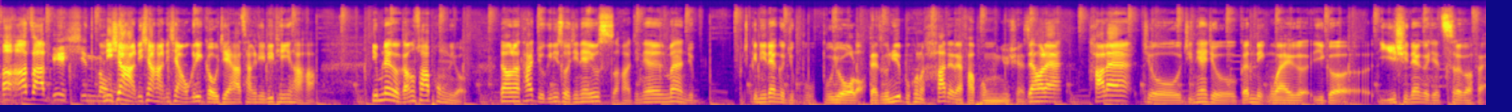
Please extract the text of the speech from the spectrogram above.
那咋得行咯？你想哈，你想哈，你想，我给你构建一下场景，你听一下哈。你们两个刚耍朋友，然后呢，他就跟你说今天有事哈，今天晚上就跟你两个就不不约了。但这个女不可能哈得来发朋友圈。然后呢，他呢就今天就跟另外一个一个异性两个去吃了个饭，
